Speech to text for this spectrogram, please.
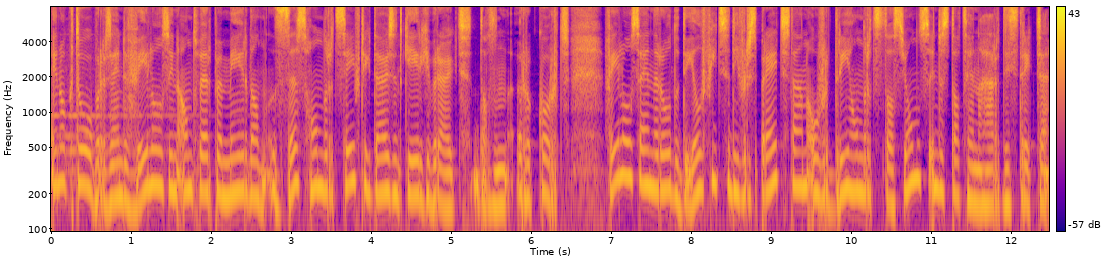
In oktober zijn de velo's in Antwerpen meer dan 670.000 keer gebruikt. Dat is een record. Velo's zijn de rode deelfietsen die verspreid staan over 300 stations in de stad en haar districten.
